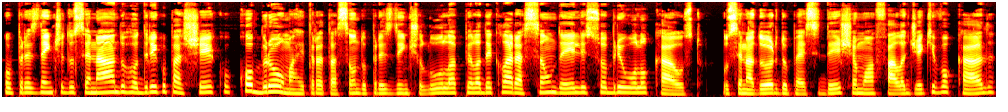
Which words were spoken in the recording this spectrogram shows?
O presidente do Senado, Rodrigo Pacheco, cobrou uma retratação do presidente Lula pela declaração dele sobre o Holocausto. O senador do PSD chamou a fala de equivocada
